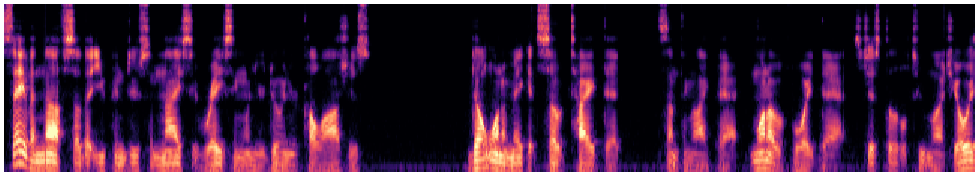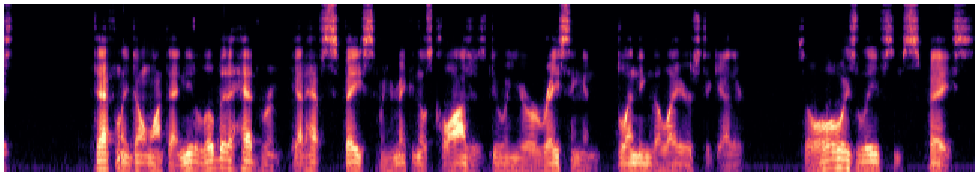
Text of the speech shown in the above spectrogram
Save enough so that you can do some nice erasing when you're doing your collages. Don't want to make it so tight that something like that. You want to avoid that. It's just a little too much. You always definitely don't want that. You need a little bit of headroom. You got to have space when you're making those collages, doing your erasing and blending the layers together. So always leave some space.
